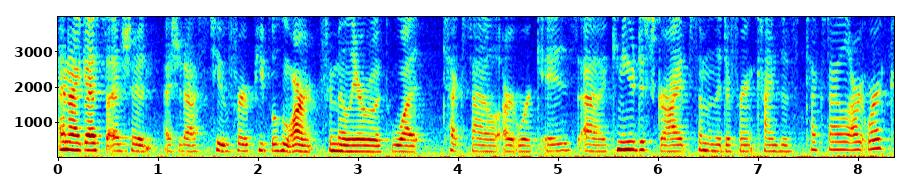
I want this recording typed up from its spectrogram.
and i guess i should i should ask too for people who aren't familiar with what textile artwork is uh, can you describe some of the different kinds of textile artwork?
